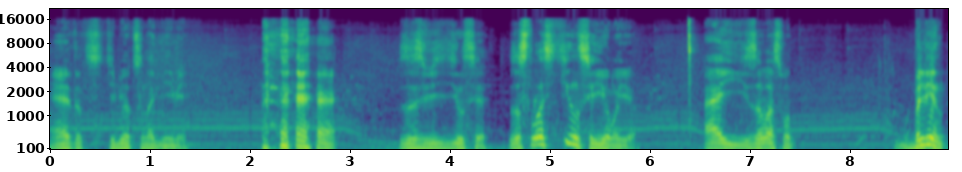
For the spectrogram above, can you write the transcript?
Этот стебется над ними. Зазвездился. Засластился, ё-моё. Ай, из-за вас вот. Блин.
